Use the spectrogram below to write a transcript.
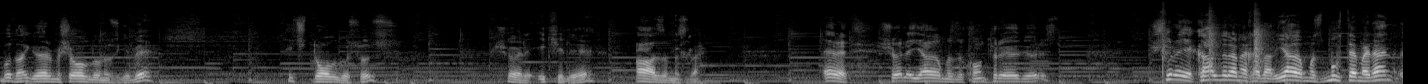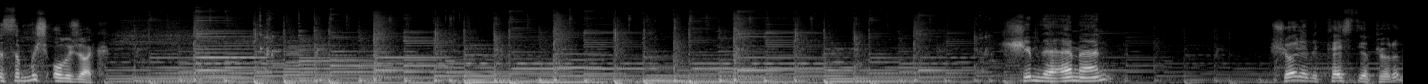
Bu da görmüş olduğunuz gibi hiç dolgusuz. Şöyle ikili ağzımızla. Evet, şöyle yağımızı kontrol ediyoruz. Şurayı kaldırana kadar yağımız muhtemelen ısınmış olacak. Şimdi hemen şöyle bir test yapıyorum.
